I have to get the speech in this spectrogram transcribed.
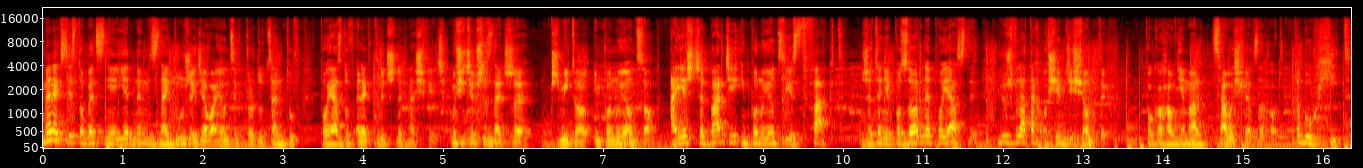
Melex jest obecnie jednym z najdłużej działających producentów pojazdów elektrycznych na świecie. Musicie przyznać, że brzmi to imponująco, a jeszcze bardziej imponujący jest fakt, że te niepozorne pojazdy już w latach 80 pokochał niemal cały świat zachodni. To był hit.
